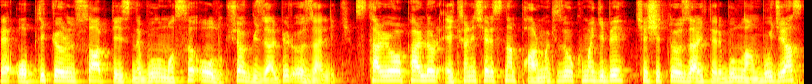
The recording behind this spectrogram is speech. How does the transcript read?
Ve optik görüntü sabitleyesinde bulunması oldukça güzel bir özellik. Stereo hoparlör, ekran içerisinden parmak izi okuma gibi çeşitli özellikleri bulunan bu cihaz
